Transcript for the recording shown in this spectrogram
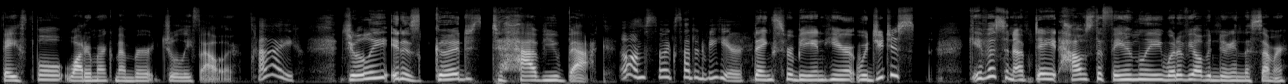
faithful Watermark member Julie Fowler. Hi. Julie, it is good to have you back. Oh, I'm so excited to be here. Thanks for being here. Would you just give us an update? How's the family? What have y'all been doing this summer?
